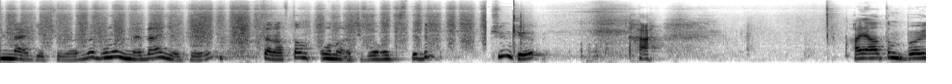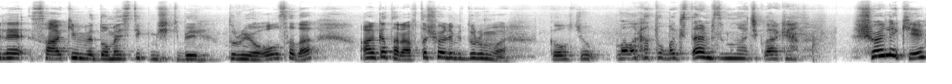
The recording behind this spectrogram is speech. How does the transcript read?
günler geçiriyorum. Ve bunu neden yapıyorum? Bir taraftan onu açıklamak istedim. Çünkü hah, hayatım böyle sakin ve domestikmiş gibi duruyor olsa da arka tarafta şöyle bir durum var. Ghost'cum bana katılmak ister misin bunu açıklarken? Şöyle ki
